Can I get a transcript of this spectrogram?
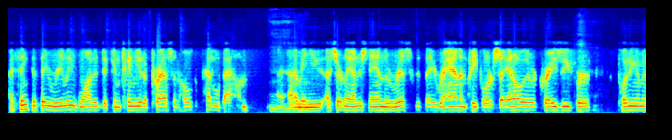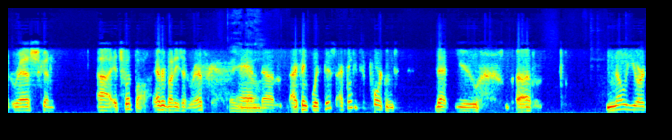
I think that they really wanted to continue to press and hold the pedal down. I I mean, you I certainly understand the risk that they ran, and people are saying, "Oh, they were crazy for putting them at risk." And uh, it's football; everybody's at risk. And um, I think with this, I think it's important that you uh, know your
